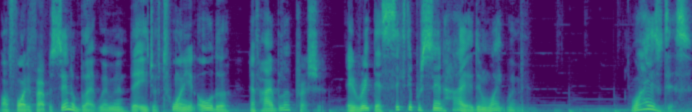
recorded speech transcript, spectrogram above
or 45% of black women the age of 20 and older have high blood pressure, a rate that's 60% higher than white women. Why is this?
